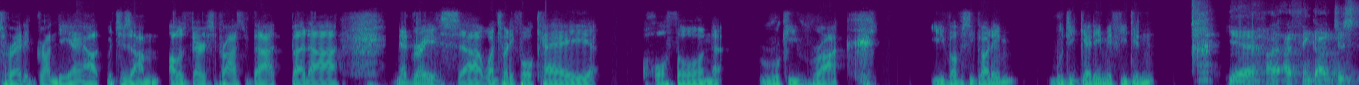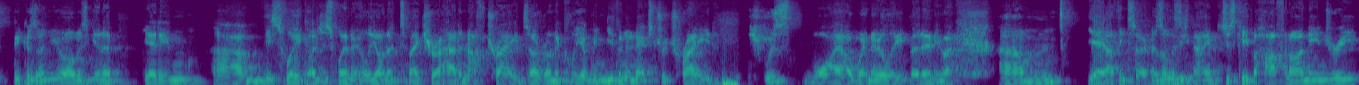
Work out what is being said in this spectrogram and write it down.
traded Grundy out, which is um I was very surprised with that. But uh, Ned Reeves, uh, 124k Hawthorn rookie ruck. You've obviously got him. Would you get him if you didn't? Yeah, I, I, think I just because I knew I was going to get him um, this week, I just went early on it to make sure I had enough trades. Ironically, I've been given an extra trade, which was why I went early. But anyway, um, yeah, I think so. As long as he's named, just keep a half an eye on the injury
